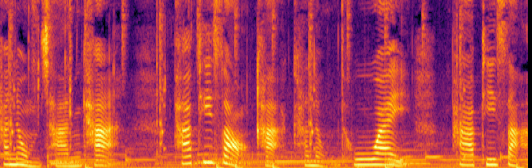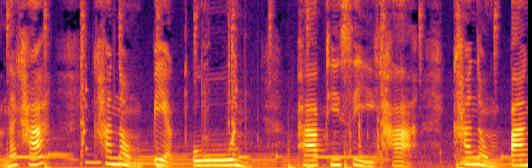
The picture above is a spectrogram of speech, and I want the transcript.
ขนมชั้นค่ะ ภาพที่ 2 ค่ะ ขนมถ้วย ภาพที่ 3 นะคะ ขนมเปียกปูน ภาพทีสี่4 ค่ะ ขนมปัง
